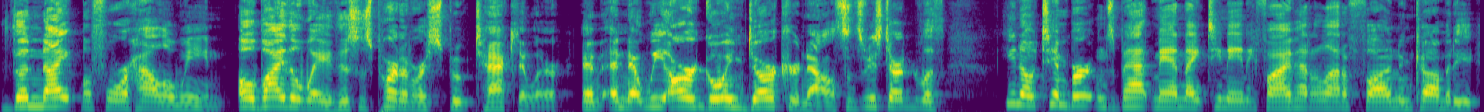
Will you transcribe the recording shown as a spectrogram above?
the night before Halloween. Oh, by the way, this is part of our spooktacular, and and we are going darker now since we started with. You know, Tim Burton's Batman 1985 had a lot of fun and comedy.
